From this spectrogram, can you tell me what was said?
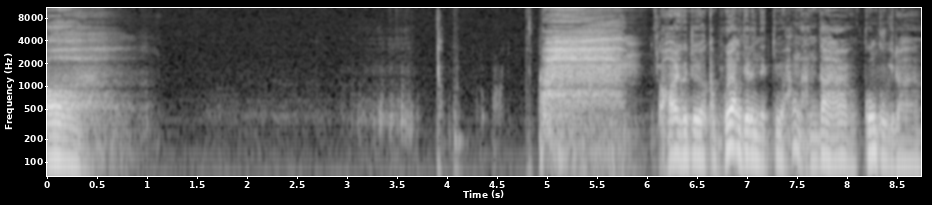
어. 아 이거 좀 약간 보양되는 느낌이 확 난다. 공국이라.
